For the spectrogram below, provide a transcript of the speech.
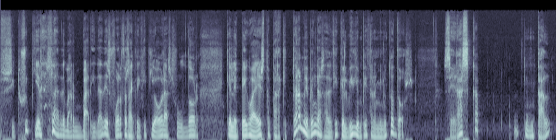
si tú supieras la de barbaridad de esfuerzo, sacrificio, horas, sudor que le pego a esto, para que tú ahora me vengas a decir que el vídeo empieza en el minuto 2, serás cap tal.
